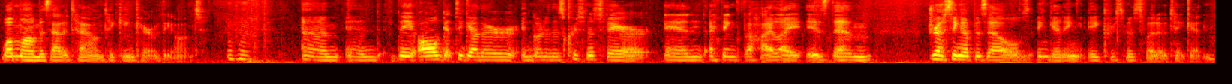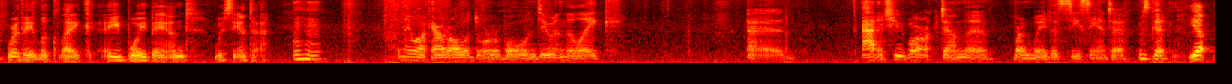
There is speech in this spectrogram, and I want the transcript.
while mom is out of town taking care of the aunt um, and they all get together and go to this christmas fair and i think the highlight is them dressing up as elves and getting a christmas photo taken where they look like a boy band with santa And they walk out all adorable and doing the like uh, attitude walk down the runway to see Santa. It was good. yep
